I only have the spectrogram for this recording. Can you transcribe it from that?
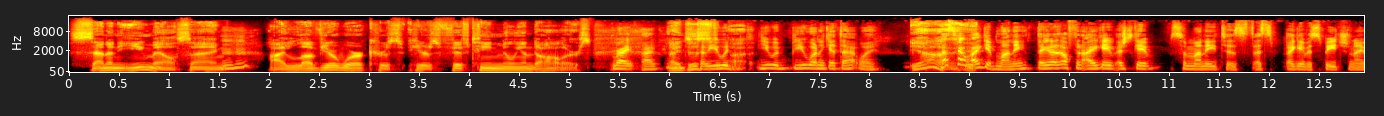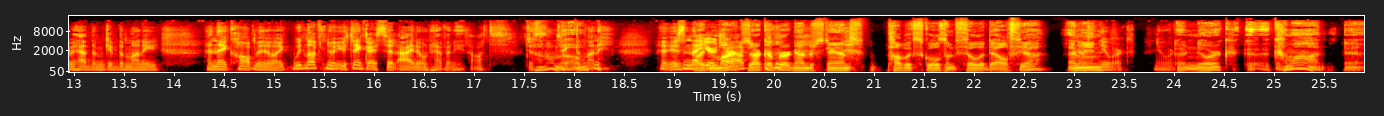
sent an email saying, Mm-hmm. "I love your work. Here's here's fifteen million dollars." Right. I, I just- so you would uh, you would you want to get that way. Yeah, That's how it- I give money. They often I gave I just gave some money to I gave a speech and I had them give the money, and they called me like, "We'd love to know what you think." I said, "I don't have any thoughts. Just I don't take the money." Isn't that like your Mark job? Mark Zuckerberg understands public schools in Philadelphia. I No, mean, Newark, Newark. uh, Newark. Uh, come on, uh,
